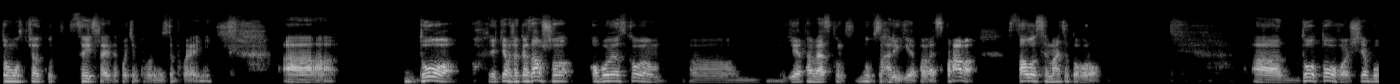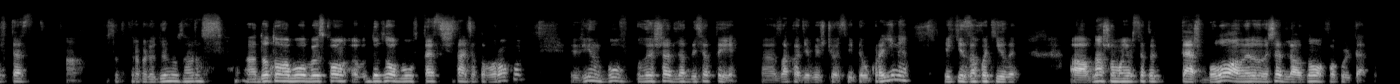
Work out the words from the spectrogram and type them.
Тому спочатку цей слайд, а потім повернуся до попередній. До, як я вже казав, що обов'язковим ЄПВС, ну, взагалі ЄПВС справа стало 17-го року. До того ще був тест. Пустити треба людину зараз. До того був обов'язково до того був тест 16-го року. Він був лише для 10 е, закладів вищої освіти України, які захотіли. А в нашому університеті теж було, але лише для одного факультету.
